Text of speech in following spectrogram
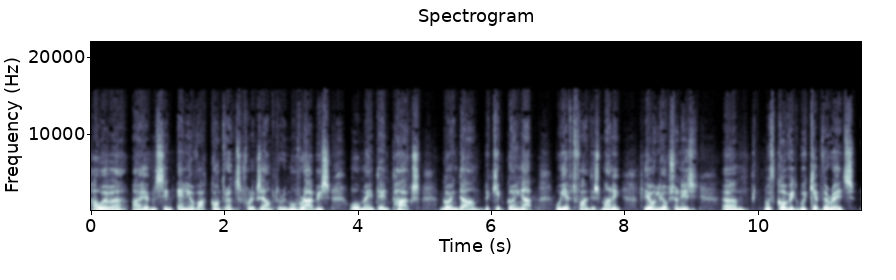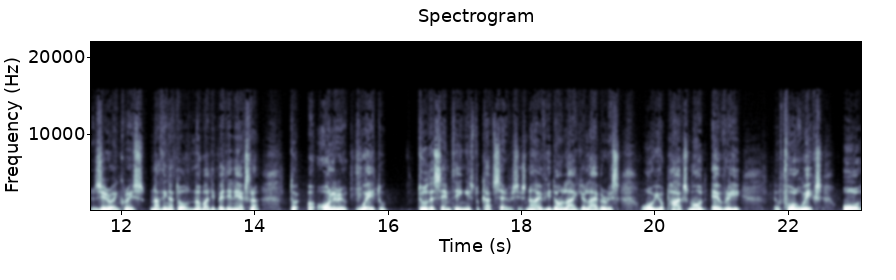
However, I haven't seen any of our contracts, for example, to remove rubbish or maintain parks, going down. They keep going up. We have to find this money. The only option is, um, with COVID, we kept the rates zero increase, nothing at all. Nobody paid any extra. The only way to do the same thing is to cut services. Now, if you don't like your libraries or your parks mode every four weeks, or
